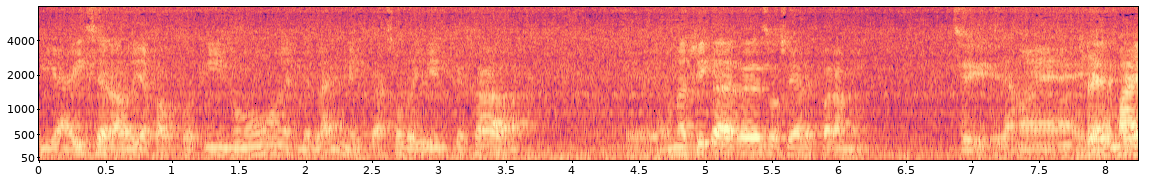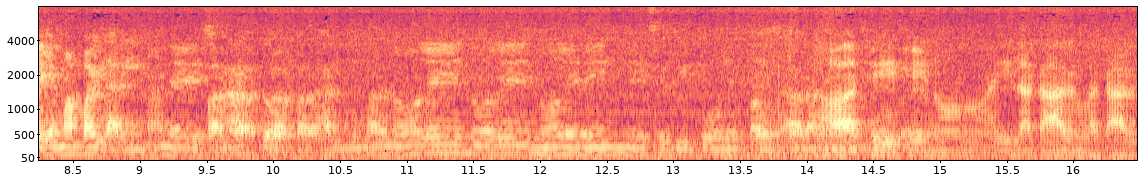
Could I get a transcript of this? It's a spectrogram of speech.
Y ahí se la doy a Fausto. Y no, ¿verdad? En el caso de Jen Quesada, eh, una chica de redes sociales para mí. Sí, ella no es, Sí, ella es, más, sí. ella es más bailarina. para- Exacto. Para, para, dejarte saber. no, le, no, le, no le den ese tipo de pauta a la Ah, sí, sí, no, ahí la cagan, la cagan.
